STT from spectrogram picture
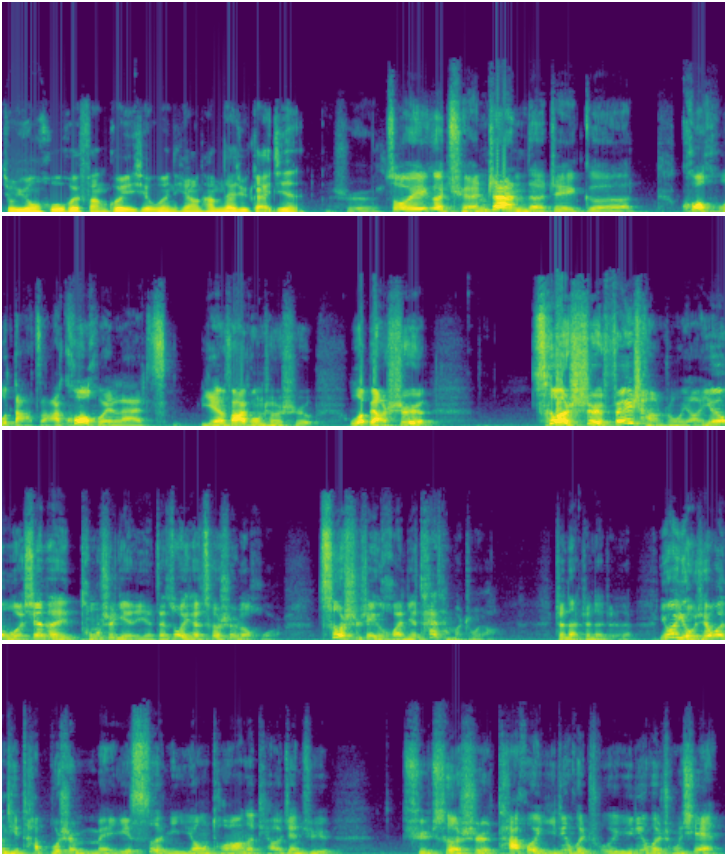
就用户会反馈一些问题，让他们再去改进。是作为一个全站的这个（括弧打杂括回来）研发工程师，我表示测试非常重要，因为我现在同时也也在做一些测试的活儿，测试这个环节太他妈重要了，真的真的真的，因为有些问题它不是每一次你用同样的条件去去测试，它会一定会出一定会重现，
